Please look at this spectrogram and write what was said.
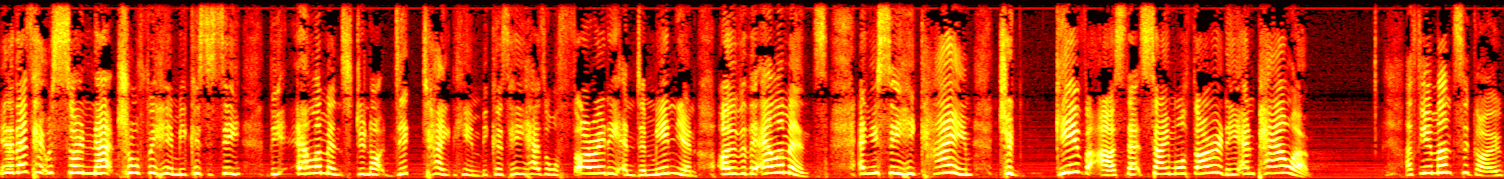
You know, that's it was so natural for him because you see, the elements do not dictate him because he has authority and dominion over the elements. And you see, he came to give us that same authority and power. A few months ago,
